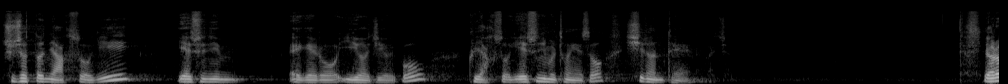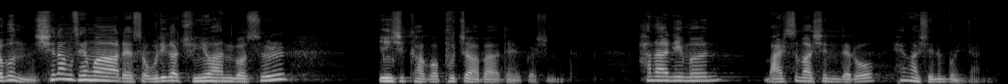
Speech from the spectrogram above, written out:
주셨던 약속이 예수님에게로 이어지고 그 약속 예수님을 통해서 실현되는 거죠. 여러분, 신앙생활에서 우리가 중요한 것을 인식하고 붙잡아야 될 것입니다. 하나님은 말씀하신 대로 행하시는 분이라는 거예요.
